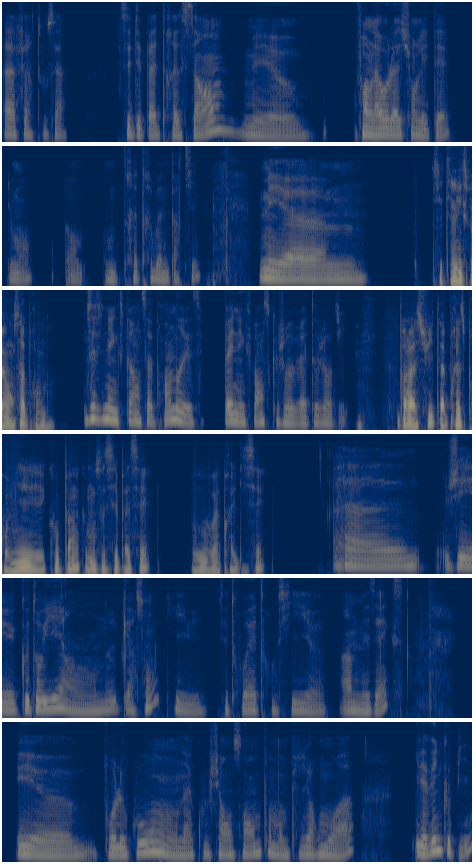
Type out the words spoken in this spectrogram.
à faire tout ça. C'était pas très sain, mais euh, enfin la relation l'était, du moins, en, en très très bonne partie. Mais euh, C'était une expérience à prendre. c'est une expérience à prendre et c'est pas une expérience que je regrette aujourd'hui. Par la suite, après ce premier copain, comment ça s'est passé Ou après le lycée? Euh, j'ai côtoyé un autre garçon qui s'est trouvé être aussi euh, un de mes ex. Et pour le coup, on a couché ensemble pendant plusieurs mois. Il avait une copine.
